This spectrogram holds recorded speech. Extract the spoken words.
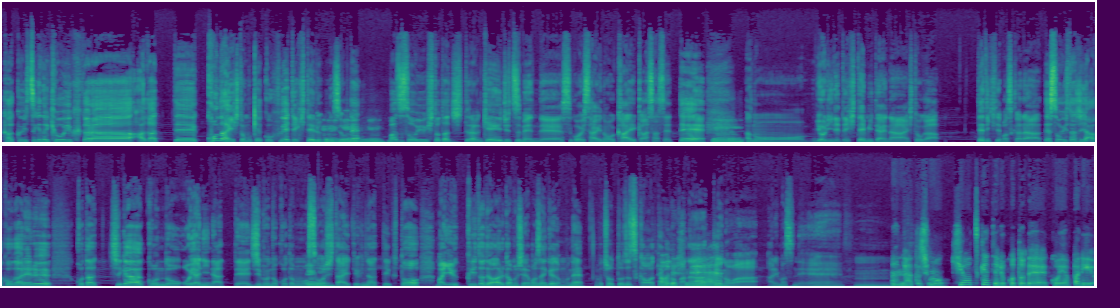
確率的な教育から上がってこない人も結構増えてきてるんですよね。うんうんまずそういう人たちってなんか芸術面ですごい才能を開花させてうんうん。あの世に出てきてみたいな人が出てきてますから。でそういう人たちに憧れる子たちが今度親になって自分の子供もそうしたいというふうになっていくと、まあ、ゆっくりとではあるかもしれませんけどもね。ちょっとずつ変わっていくのかなっていうのはありますね。うん。なんで私も気をつけてることでこうやっぱり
